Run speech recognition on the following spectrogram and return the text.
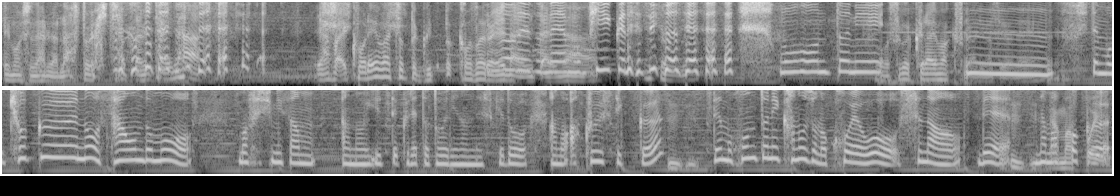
エモーショナルなラストが来ちゃったみたいな、やばいこれはちょっとグッとこざるを得そうないみたいな。ですねもうピークですよね。もう本当に。そうすごいクライマックスうがありますよね。ん。そしてもう曲のサウンドも、まあ、伏見さんあの言ってくれた通りなんですけどあのアクースティック？うんうん。でも本当に彼女の声を素直で生っぽく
